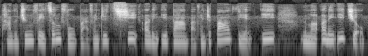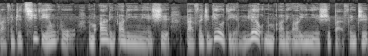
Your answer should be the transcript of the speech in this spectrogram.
他的军费增幅百分之七，二零一八百分之八点一，那么二零一九百分之七点五，那么二零二零年是百分之六点六，那么二零二一年是百分之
